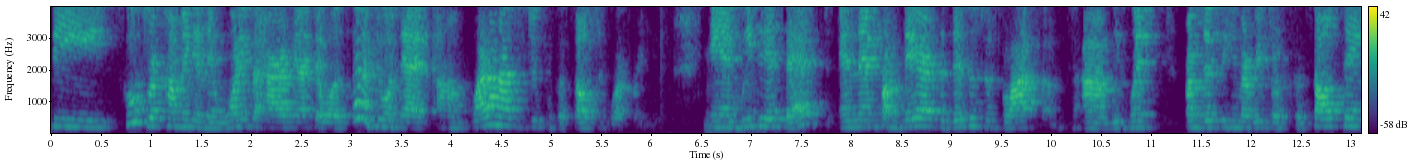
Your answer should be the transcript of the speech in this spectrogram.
the schools were coming and they wanted to hire me. I said, well, instead of doing that, um, why don't I just do some consultant work for you? Mm-hmm. And we did that. And then from there, the business just blossomed. Um, we went from just a human resource consulting,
